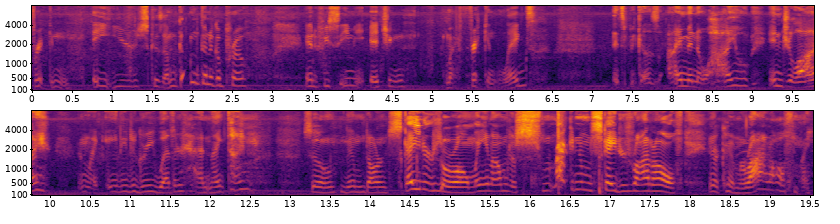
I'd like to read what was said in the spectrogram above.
freaking eight years because I'm, I'm gonna go pro. And if you see me itching my freaking legs, it's because I'm in Ohio in July in like 80 degree weather at nighttime. So them darn skaters are on me, and I'm just smacking them skaters right off, and they're coming right off me.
